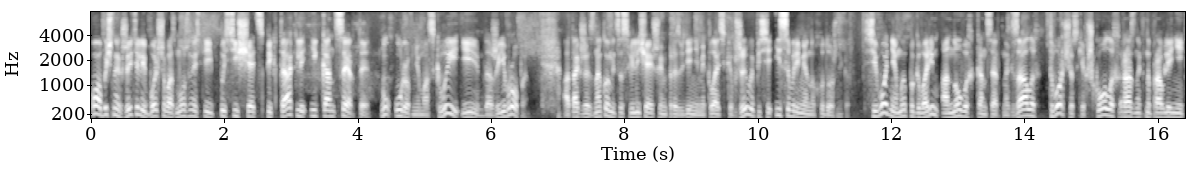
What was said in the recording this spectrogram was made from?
У обычных жителей больше возможностей посещать спектакли и концерты, ну, уровня Москвы и даже Европы. А также знакомиться с величайшими произведениями классиков живописи и современных художников. Сегодня мы поговорим о новых концертных залах, творческих школах разных направлений,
